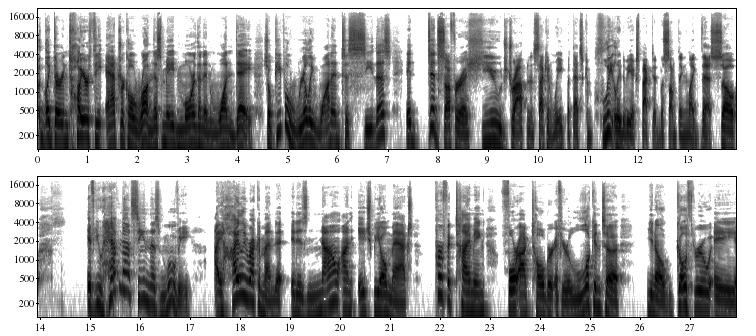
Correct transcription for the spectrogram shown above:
th- like their entire theatrical run this made more than in one day. So people really wanted to see this. It did suffer a huge drop in the second week but that's completely to be expected with something like this. So if you have not seen this movie I highly recommend it. It is now on HBO Max. Perfect timing for October if you're looking to, you know, go through a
